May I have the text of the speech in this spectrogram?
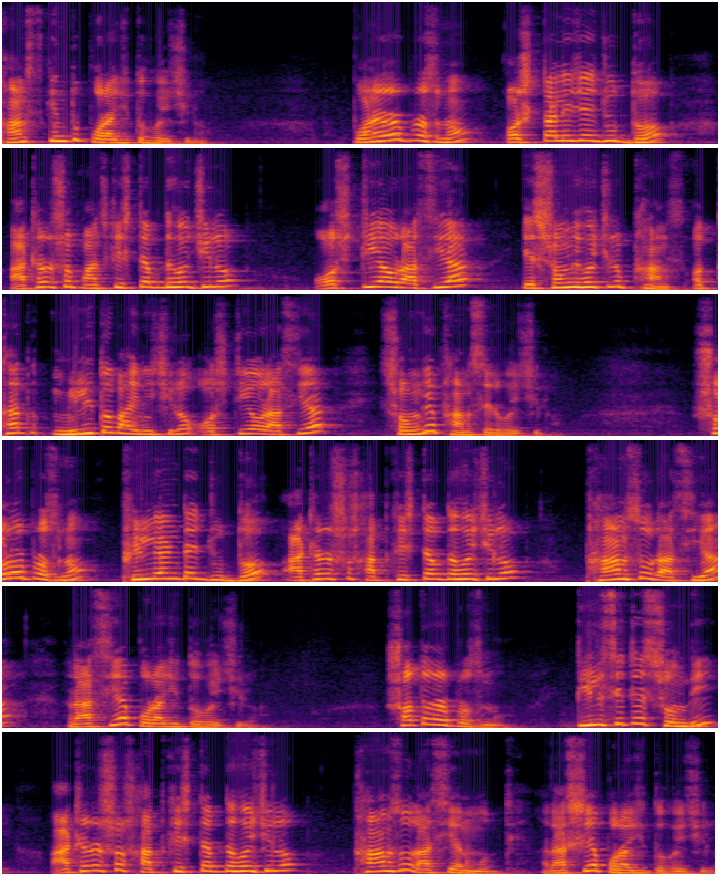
ফ্রান্স কিন্তু পরাজিত হয়েছিল। পনেরোর প্রশ্ন অস্ট্রালিজের যুদ্ধ আঠেরোশো পাঁচ খ্রিস্টাব্দে হয়েছিল, অস্ট্রিয়া ও রাশিয়া এর সঙ্গে হয়েছিল ফ্রান্স। অর্থাৎ মিলিত বাহিনী ছিল অস্ট্রিয়া ও রাশিয়া সঙ্গে ফ্রান্সের হয়েছিল। ষোলো প্রশ্ন, ফিনল্যান্ডের যুদ্ধ আঠেরোশো সাত খ্রিস্টাব্দে হয়েছিল, ফ্রান্স ও রাশিয়া রাশিয়া পরাজিত হয়েছিল। সতেরোর প্রশ্ন, টিলসিটের সন্ধি আঠেরোশো সাত খ্রিস্টাব্দে হয়েছিল ফ্রান্স ও রাশিয়ার মধ্যে। রাশিয়া পরাজিত হয়েছিল।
